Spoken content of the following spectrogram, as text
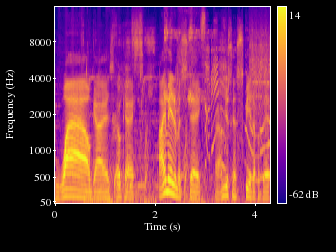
Wow, guys. Okay. I made a mistake. Right, I'm just gonna speed up a bit.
